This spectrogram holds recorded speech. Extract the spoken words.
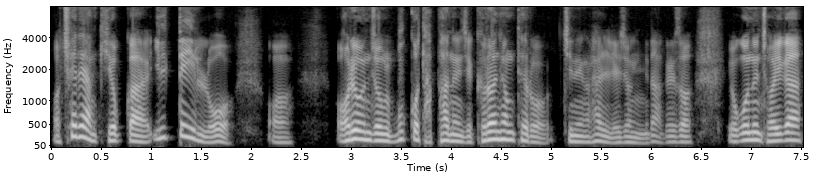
어, 최대한 기업과 1대1로 어, 어려운 점을 묻고 답하는 이제 그런 형태로 진행을 할 예정입니다. 그래서 요거는 저희가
